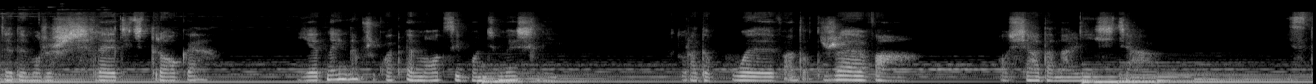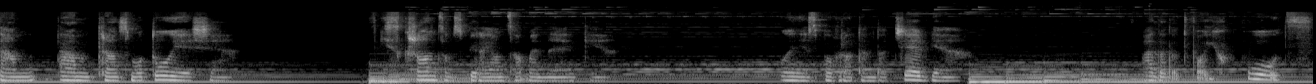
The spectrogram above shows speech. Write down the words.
Wtedy możesz śledzić drogę jednej na przykład emocji bądź myśli, która dopływa do drzewa, osiada na liściach i tam, tam transmutuje się iskrzącą, wspierającą energię. Płynie z powrotem do ciebie, wpada do Twoich płuc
